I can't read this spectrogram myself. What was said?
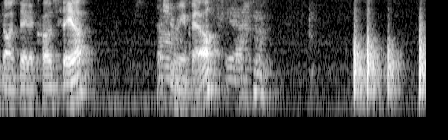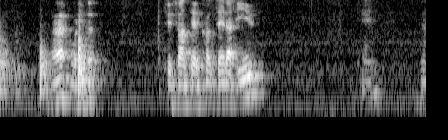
Two sine theta cos theta. That should ring a bell. Yeah. Alright, what is it? Two sine theta cos theta is? Ten. No.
